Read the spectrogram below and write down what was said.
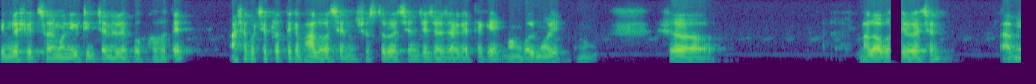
English with Simon YouTube চ্যানেলের পক্ষ হতে। আশা করছি প্রত্যেকে ভালো আছেন, সুস্থ রয়েছেন, যে যার জায়গা থেকে মঙ্গলময় এবং ভালো অবস্থায় রয়েছেন। আমি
